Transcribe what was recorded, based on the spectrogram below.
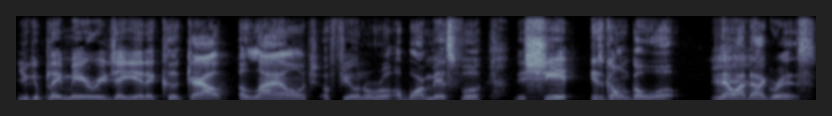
You can play Mary J. at a cookout, a lounge, a funeral, a bar mitzvah. The shit is gonna go up. Now I digress.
